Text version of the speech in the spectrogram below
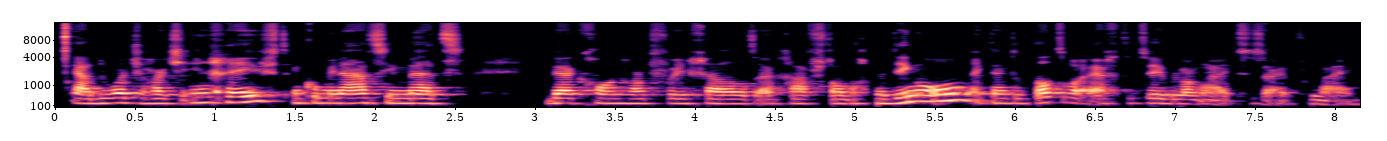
Ja, doe wat je hartje ingeeft. In combinatie met werk gewoon hard voor je geld en ga verstandig met dingen om. Ik denk dat dat wel echt de twee belangrijkste zijn voor mij.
